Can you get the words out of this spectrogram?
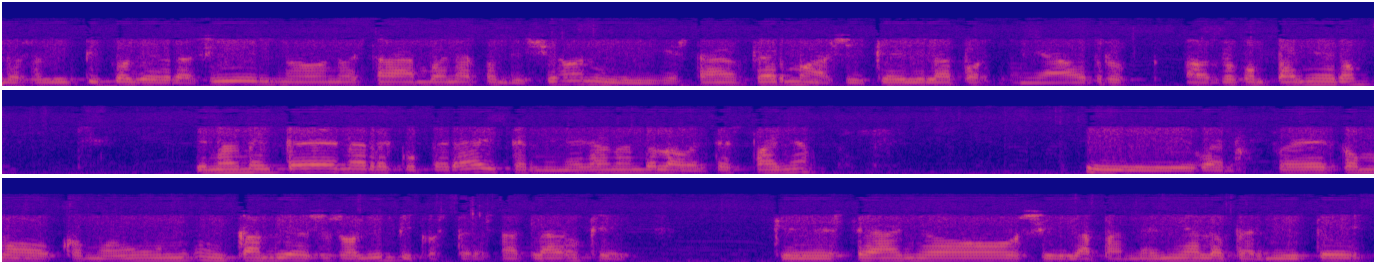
los Olímpicos de Brasil no, no estaba en buena condición y estaba enfermo, así que di la oportunidad a otro, a otro compañero. Finalmente me recuperé y terminé ganando la Vuelta a España. Y bueno, fue como, como un, cambio de esos Olímpicos, pero está claro que, que este año, si la pandemia lo permite,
